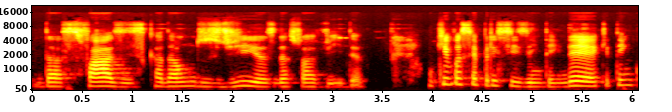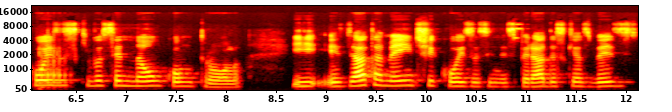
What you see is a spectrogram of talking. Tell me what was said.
das fases, cada um dos dias da sua vida. O que você precisa entender é que tem coisas que você não controla e exatamente coisas inesperadas que às vezes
